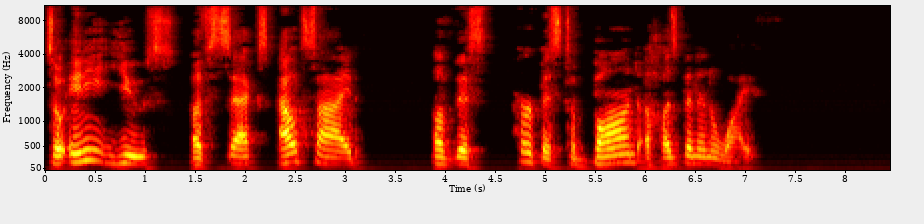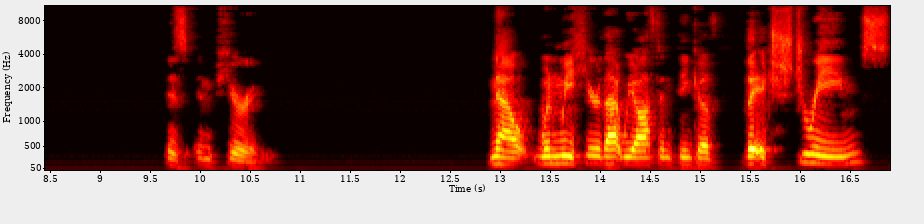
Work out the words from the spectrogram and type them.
So any use of sex outside of this purpose to bond a husband and a wife is impurity. Now, when we hear that, we often think of the extremes,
